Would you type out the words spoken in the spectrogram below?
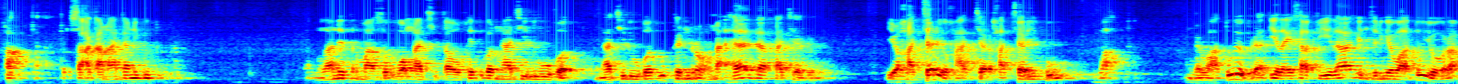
fakta. Terus seakan-akan itu Tuhan. Nah, mulane termasuk wong ngaji tauhid kon ngaji luhut. Ngaji luhut itu ben roh nak hadza hajar. Ya hajar ya hajar, hajar itu watu. Nah, watu ya berarti laisa bila jenenge watu ya ora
